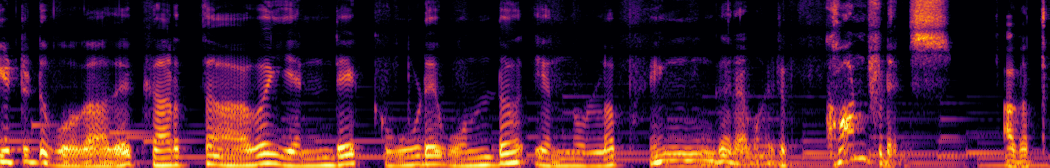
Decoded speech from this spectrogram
ഇട്ടിട്ട് പോകാതെ കർത്താവ് എന്റെ കൂടെ ഉണ്ട് എന്നുള്ള ഭയങ്കരമായൊരു കോൺഫിഡൻസ് അകത്ത്.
